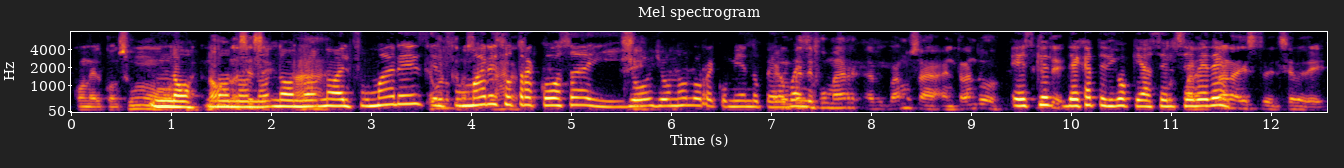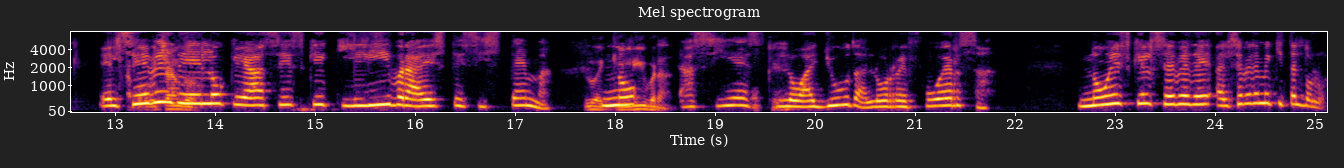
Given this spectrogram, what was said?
Con el consumo. no, no, no, no, no, no, Ah, no, el fumar es, el fumar es otra cosa y yo, Sí. yo no lo recomiendo, pero, Pero, en bueno, vez de fumar, vamos a, entrando. es que fíjate, déjate digo que hace el pues, para CBD. este, el CBD. El CBD lo que hace es que equilibra este sistema. Lo equilibra. así es, lo ayuda, lo refuerza. No es que el CBD, el CBD me quita el dolor.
